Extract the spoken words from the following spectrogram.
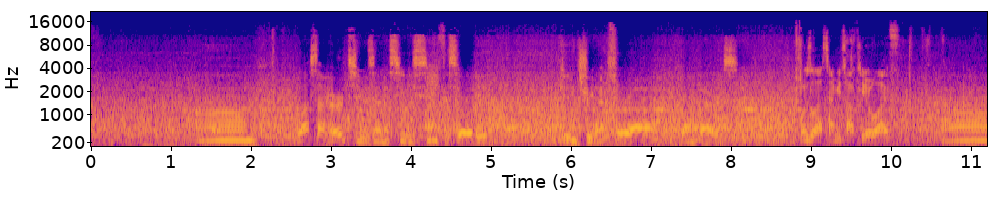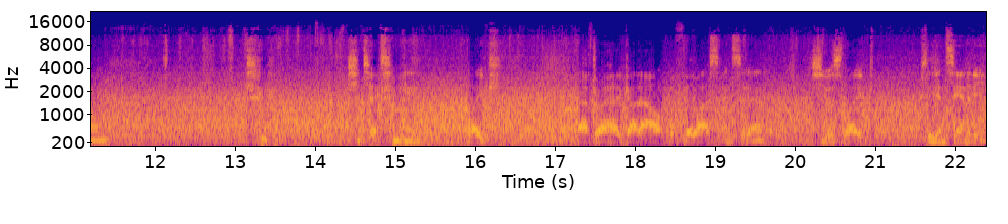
Last I heard, she was in a CDC facility getting treatment for uh, coronavirus. When's the last time you talked to your wife? Um, she texted me like after I had got out with the last incident. She was like, plead insanity.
